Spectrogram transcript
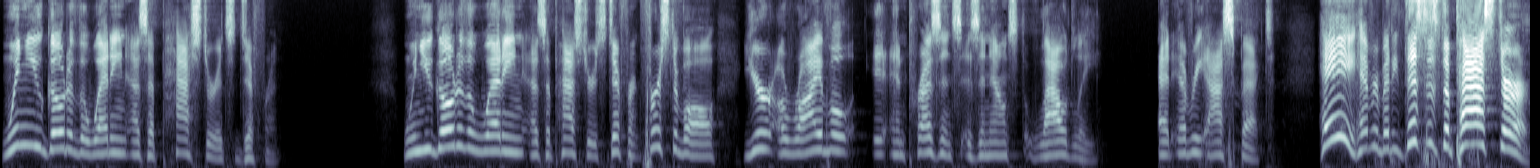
when you go to the wedding as a pastor, it's different. When you go to the wedding as a pastor, it's different. First of all, your arrival and presence is announced loudly at every aspect. Hey, everybody, this is the pastor.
